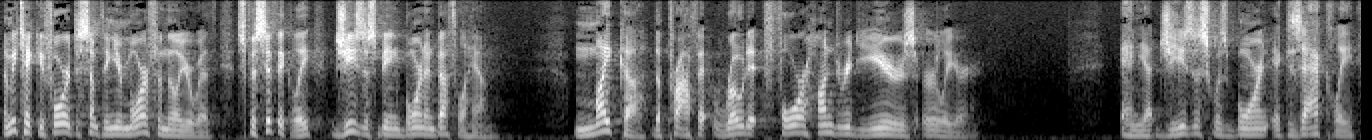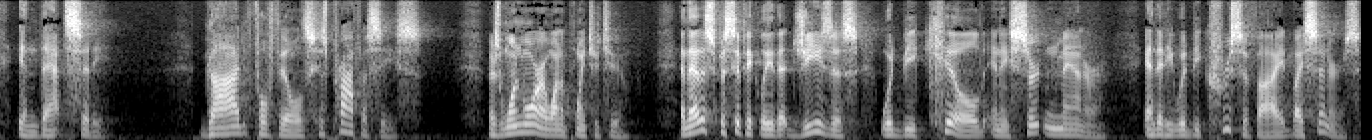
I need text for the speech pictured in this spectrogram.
Let me take you forward to something you're more familiar with, specifically, Jesus being born in Bethlehem. Micah, the prophet, wrote it 400 years earlier. And yet, Jesus was born exactly in that city. God fulfills his prophecies. There's one more I want to point you to, and that is specifically that Jesus would be killed in a certain manner and that he would be crucified by sinners.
